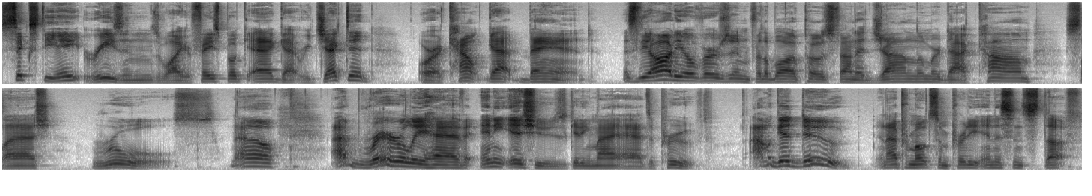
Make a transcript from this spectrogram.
68 Reasons Why Your Facebook Ad Got Rejected or Account Got Banned. It's the audio version for the blog post found at jonloomer.com slash rules. Now, I rarely have any issues getting my ads approved. I'm a good dude, and I promote some pretty innocent stuff.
